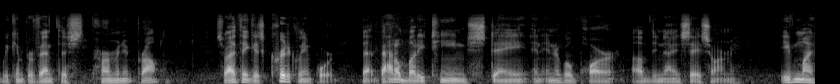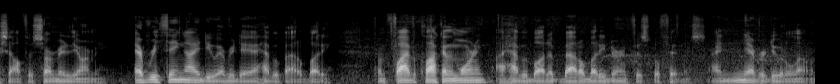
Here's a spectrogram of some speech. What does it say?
we can prevent this permanent problem. So I think it's critically important that battle buddy teams stay an integral part of the United States Army. Even myself as Sergeant of the Army, everything I do every day I have a battle buddy. From 5 o'clock in the morning, I have a battle buddy during physical fitness. I never do it alone,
